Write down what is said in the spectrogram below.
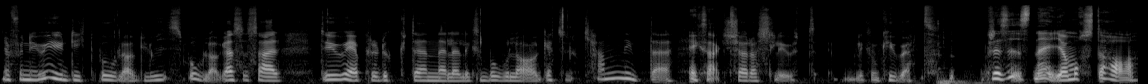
Ja för nu är ju ditt bolag Louise bolag. Alltså så här, du är produkten eller liksom bolaget. Så du kan inte exakt. köra slut liksom Q1. Precis, nej jag måste ha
